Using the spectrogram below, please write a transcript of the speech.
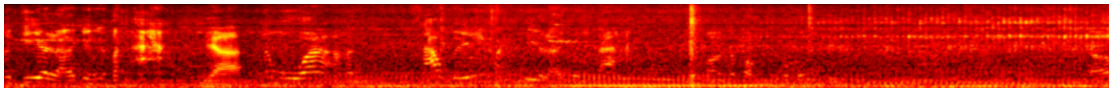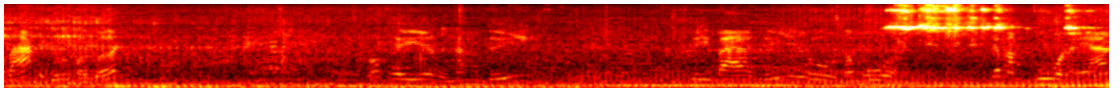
Nó chia lợi cho người ta. Dạ. Nó mua 6 ờ, ký mà nó chia lợi cho người ta. Còn nó còn có 4 ký. Chợ bán thì chưa hồi bến. Có khi thì 5 ký 23 kg luôn tao mua cái mâm cua này á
